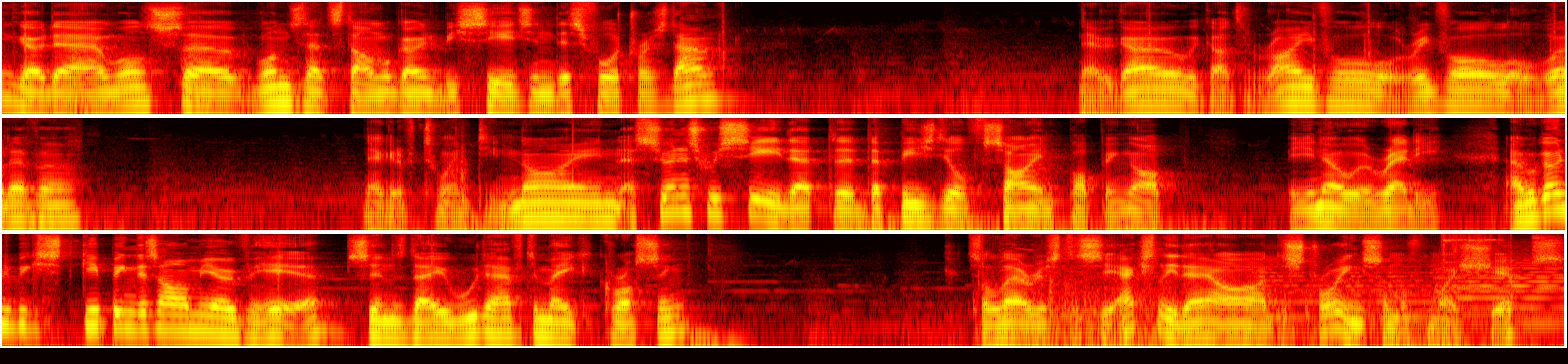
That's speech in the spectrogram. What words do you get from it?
You go there. Once uh, once that's done, we're going to be sieging this fortress down. There we go. We got rival or rival or whatever. Negative 29. As soon as we see that the, the peace deal sign popping up, you know we're ready. And we're going to be keeping this army over here, since they would have to make a crossing. It's hilarious to see. Actually, they are destroying some of my ships.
